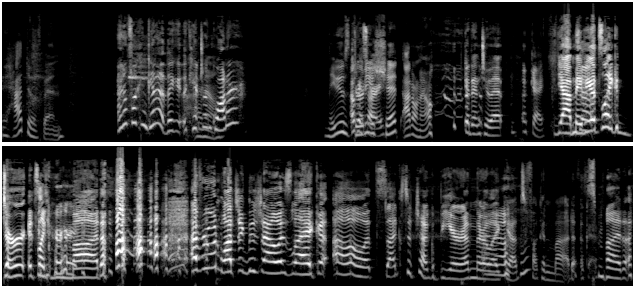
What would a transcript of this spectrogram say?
It had to have been. I don't fucking get it. They, they can't I drink know. water. Maybe it was Okay, dirty sorry. as shit. I don't know. Get into it. okay. Yeah, maybe So- it's like dirt. It's like Dirt. mud. Everyone watching the show is like, "Oh, it sucks to chug beer," and they're I like, know. "Yeah, it's fucking mud." Okay. Mud.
